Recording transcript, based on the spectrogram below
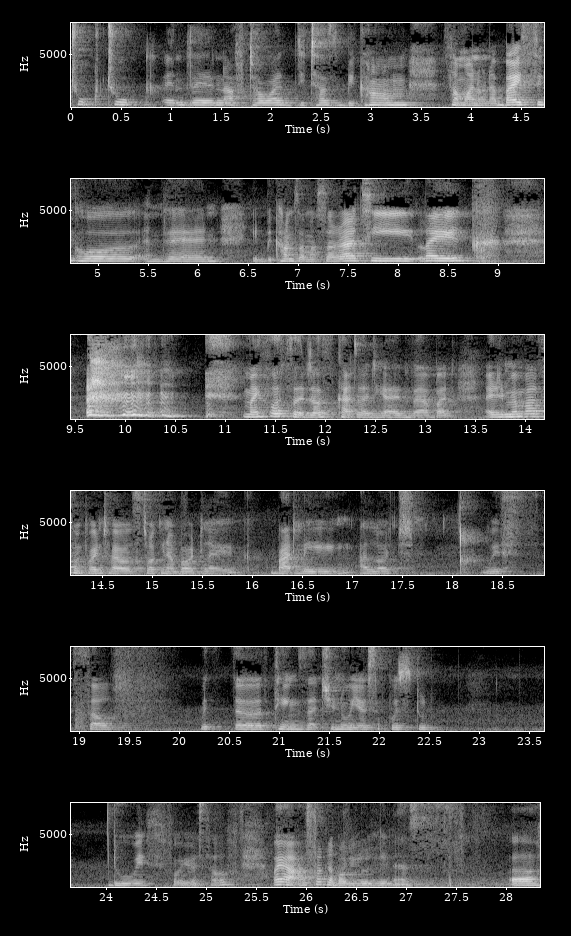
tuk tuk, and then afterwards, it has become someone on a bicycle, and then it becomes a Maserati. Like, my thoughts are just scattered here and there. But I remember at some point I was talking about like battling a lot with self, with the things that you know you're supposed to do with for yourself. Oh yeah, I was talking about loneliness. Uh,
